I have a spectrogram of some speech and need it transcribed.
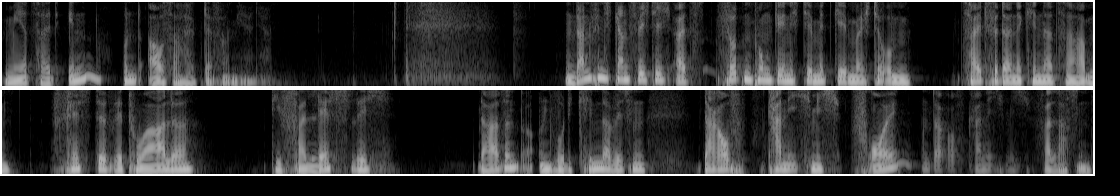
mehr Zeit in und außerhalb der Familie. Und dann finde ich ganz wichtig, als vierten Punkt, den ich dir mitgeben möchte, um Zeit für deine Kinder zu haben, feste Rituale, die verlässlich da sind und wo die Kinder wissen, darauf kann ich mich freuen und darauf kann ich mich verlassen.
